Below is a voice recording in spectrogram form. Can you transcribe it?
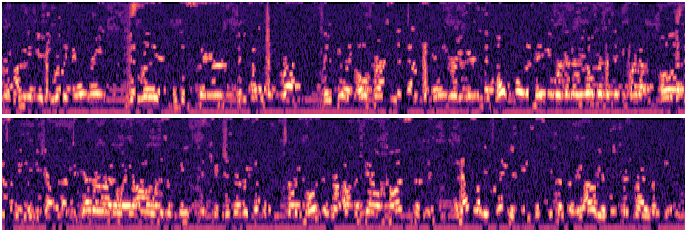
through. How many of you get really angry, get really despair, then kind of depressed, then feeling oppressed, oh, and down to anger again, and hopeful that maybe we're going to emotions are up and down constantly. And that's why we cling to Jesus, because the reality is we criticize on Jesus.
